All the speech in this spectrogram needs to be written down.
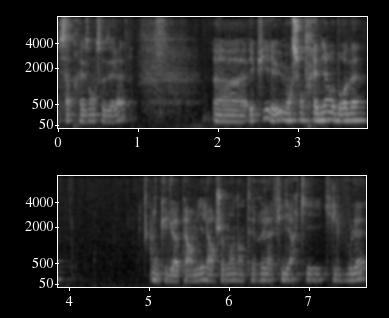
sa présence aux élèves. Euh, et puis il a eu mention très bien au brevet. Donc il lui a permis largement d'intégrer la filière qu'il voulait.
